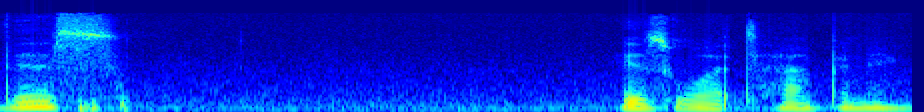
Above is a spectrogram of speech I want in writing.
this is what's happening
